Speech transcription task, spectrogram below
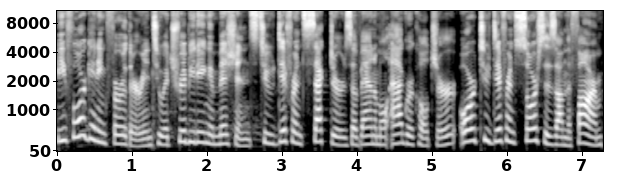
Before getting further into attributing emissions to different sectors of animal agriculture or to different sources on the farm,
